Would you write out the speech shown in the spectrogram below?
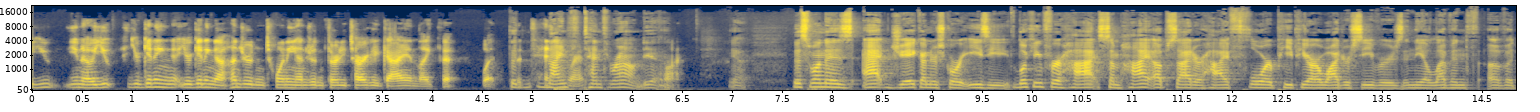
you you know you you're getting you're getting a 120 130 target guy in like the what The, 10th ninth, round? tenth round, yeah. Yeah. This one is at Jake underscore easy. Looking for high some high upside or high floor PPR wide receivers in the eleventh of a,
